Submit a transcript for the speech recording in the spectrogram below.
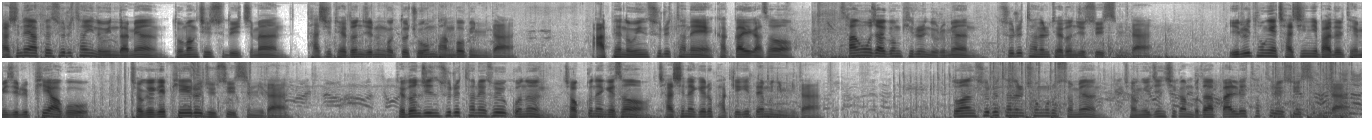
자신의 앞에 수류탄이 놓인다면 도망칠 수도 있지만 다시 되던지는 것도 좋은 방법입니다. 앞에 놓인 수류탄에 가까이 가서 상호작용 키를 누르면 수류탄을 되던질 수 있습니다. 이를 통해 자신이 받을 데미지를 피하고 적에게 피해를 줄 수 있습니다. 되던진 수류탄의 소유권은 적군에게서 자신에게로 바뀌기 때문입니다. 또한 수류탄을 총으로 쏘면 정해진 시간보다 빨리 터트릴 수 있습니다.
